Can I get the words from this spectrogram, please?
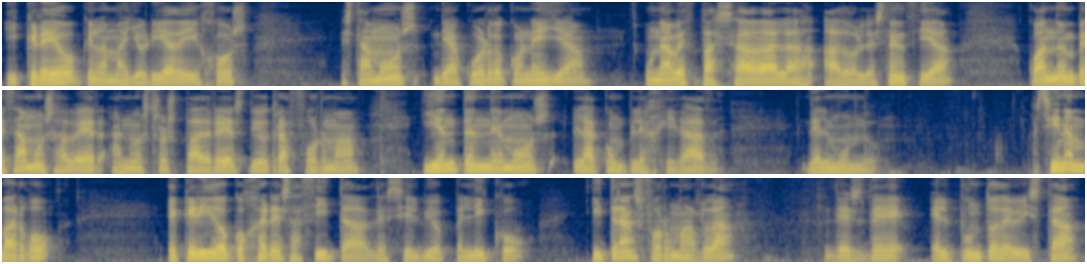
y creo que la mayoría de hijos estamos de acuerdo con ella una vez pasada la adolescencia, cuando empezamos a ver a nuestros padres de otra forma y entendemos la complejidad del mundo. Sin embargo, he querido coger esa cita de Silvio Pellico y transformarla desde el punto de vista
